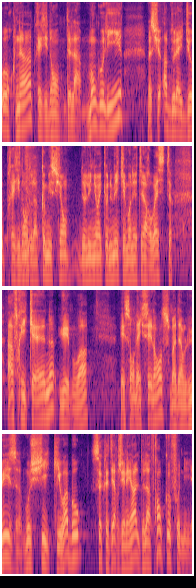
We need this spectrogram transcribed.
Urna, président de la Mongolie, Monsieur Abdoulaye Diop, président de la Commission de l'Union économique et monétaire ouest africaine, UEMOA, et son Excellence Madame Louise Mouchi Kiwabo, secrétaire générale de la francophonie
